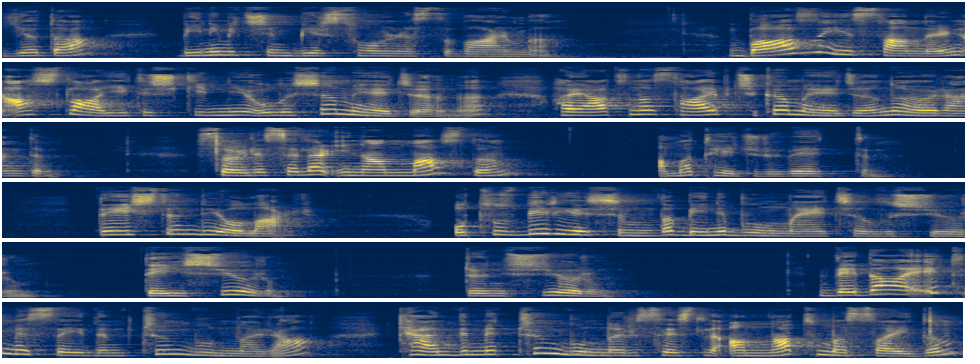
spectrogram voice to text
ya da benim için bir sonrası var mı? Bazı insanların asla yetişkinliğe ulaşamayacağını, hayatına sahip çıkamayacağını öğrendim. Söyleseler inanmazdım ama tecrübe ettim. Değiştin diyorlar. 31 yaşımda beni bulmaya çalışıyorum. Değişiyorum. Dönüşüyorum. Veda etmeseydim tüm bunlara, kendime tüm bunları sesli anlatmasaydım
